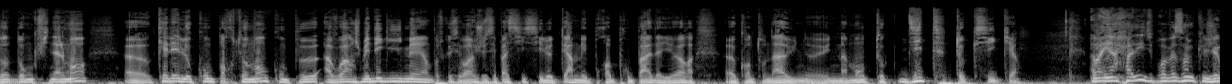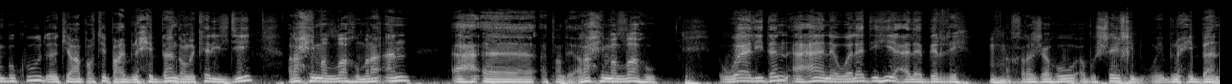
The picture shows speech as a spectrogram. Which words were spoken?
donc, donc, finalement, euh, quel est le comportement qu'on peut avoir? Je mets des guillemets hein, parce que c'est vrai, je ne sais pas si, si le terme est propre ou pas d'ailleurs euh, quand on a une, une maman to- dite toxique. Alors, il y a un hadith du sallam que j'aime beaucoup, de- qui est rapporté par Ibn Hibban, dans lequel il dit Rahimallahu mra'an. euh, attendez. Rahimallahu walidan a'ana waladihi ala birrih. Akhrajahu Abu Shaykh Ibn Hibban.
